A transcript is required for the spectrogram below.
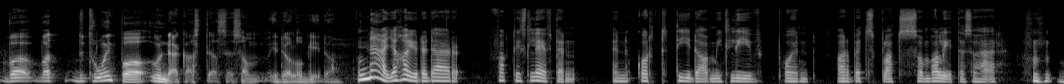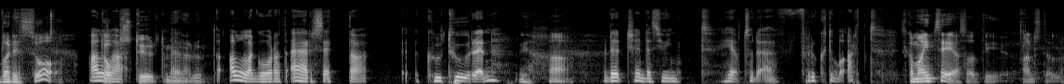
Vad, vad, du tror inte på underkastelse som ideologi då? Nej, jag har ju det där faktiskt levt en, en kort tid av mitt liv på en arbetsplats som var lite så här. Var det så? Alla, Toppstyrt menar du? alla går att ersätta kulturen. Jaha. Och det kändes ju inte helt sådär fruktbart. Ska man inte säga så till anställda?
